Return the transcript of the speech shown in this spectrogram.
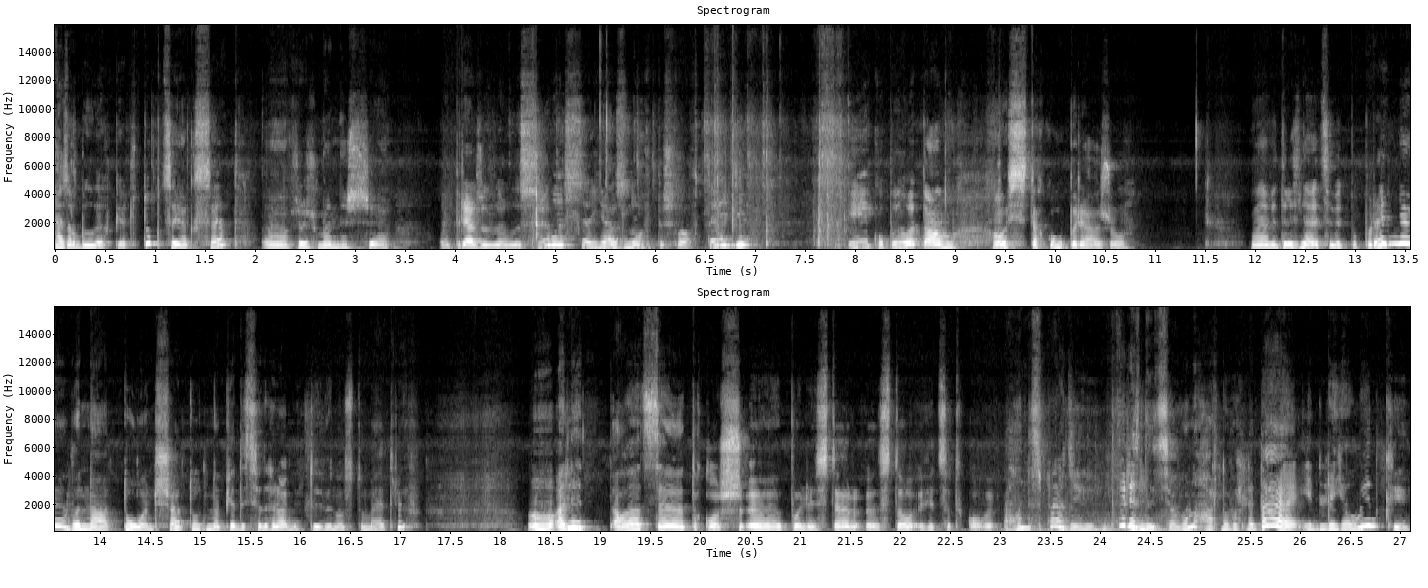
я зробила їх 5 штук, це як сет. Е, Вже ж в мене ще пряжа залишилася. Я знов пішла в Теді і купила там ось таку пряжу. Вона відрізняється від попередньої, вона тонша, тут на 50 грамів 90 метрів. Але, але це також е, поліестер е, 100%. Але насправді різниця, воно гарно виглядає і для ялинки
